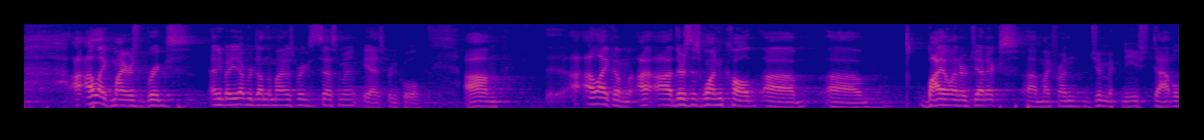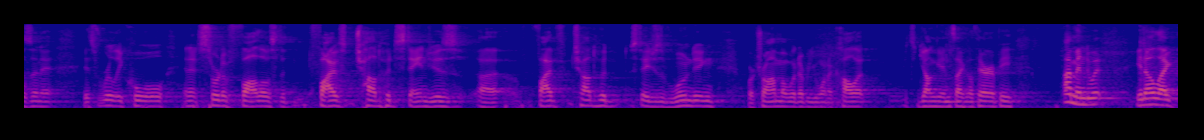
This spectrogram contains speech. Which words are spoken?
I, I, like Myers Briggs. Anybody ever done the Myers Briggs assessment? Yeah, it's pretty cool. Um, I, like them. Uh, there's this one called uh, uh, Bioenergetics. Uh, my friend Jim McNeish dabbles in it. It's really cool, and it sort of follows the five childhood stages, uh, five childhood stages of wounding or trauma, whatever you want to call it. It's Jungian psychotherapy. I'm into it. You know, like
